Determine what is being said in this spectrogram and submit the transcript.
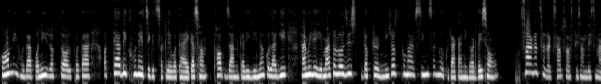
कमी हुँदा पनि रक्त अल्पता अत्याधिक हुने चिकित्सकले बताएका छन्। थप जानकारी लिनको लागि हामीले हेमाटोलोजिस्ट डाक्टर निरज कुमार सिंहसँग कुराकानी गर्दैछौँ। स्वागत छ डाक्टर साहब। स्वास्थ्य सन्देशमा।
